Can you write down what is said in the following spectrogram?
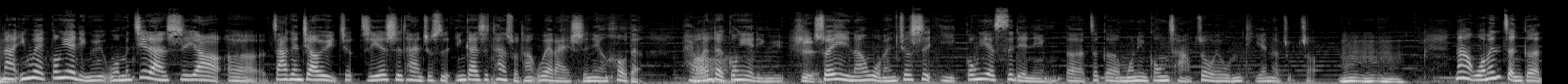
那因为工业领域，我们既然是要呃扎根教育，就职业试探就是应该是探索它未来十年后的台湾的工业领域。是，所以呢，我们就是以工业四点零的这个模拟工厂作为我们体验的主轴。嗯嗯嗯。那我们整个。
